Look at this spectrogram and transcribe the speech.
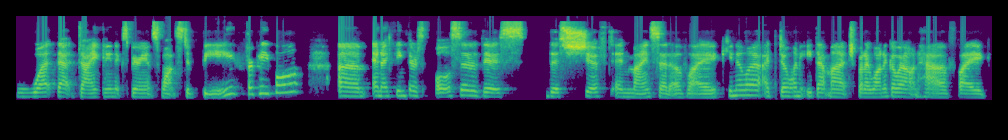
what that dining experience wants to be for people. Um, and I think there's also this this shift in mindset of like, you know what, I don't want to eat that much, but I want to go out and have like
